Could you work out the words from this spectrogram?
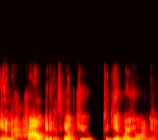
and how it has helped you to get where you are now.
